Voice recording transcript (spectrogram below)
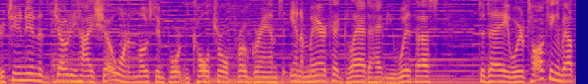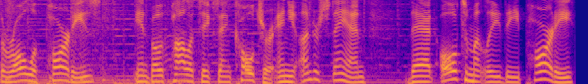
You're tuned in to the Jody Hice Show, one of the most important cultural programs in America. Glad to have you with us today. We're talking about the role of parties in both politics and culture, and you understand that ultimately the party,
